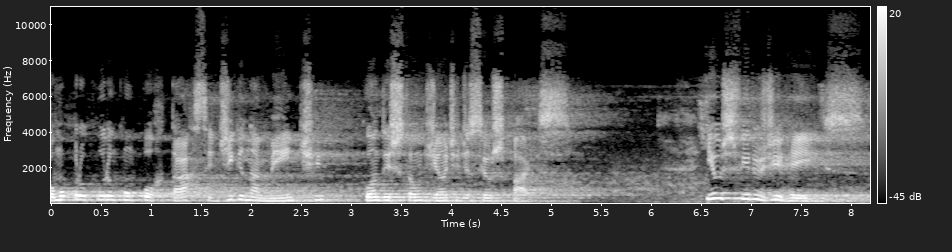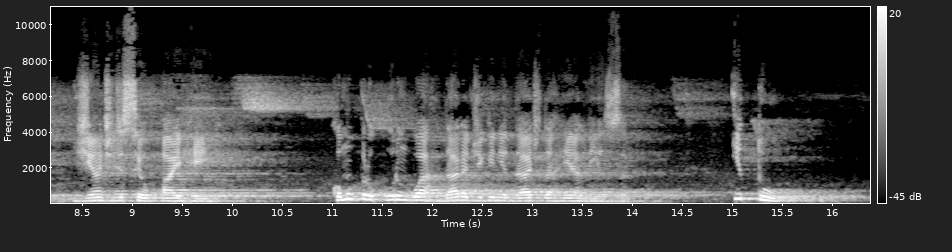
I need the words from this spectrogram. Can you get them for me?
como procuram comportar-se dignamente quando estão diante de seus pais? E os filhos de reis, diante de seu pai rei, como procuram guardar a dignidade da realeza. E tu,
